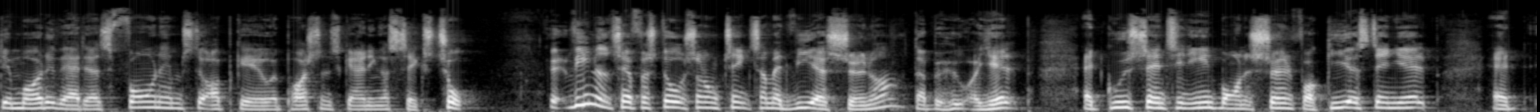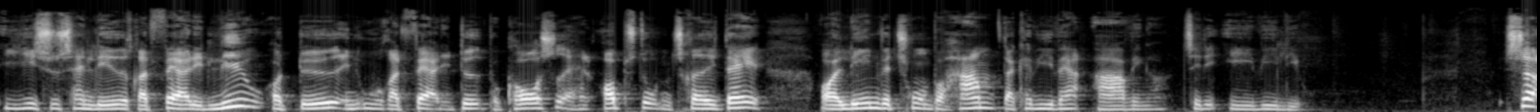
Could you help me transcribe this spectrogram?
det måtte være deres fornemmeste opgave, Apostlenes Gerninger 6.2. Øh, vi er nødt til at forstå sådan nogle ting som, at vi er søndere, der behøver hjælp, at Gud sendte sin enborne søn for at give os den hjælp, at Jesus han levede et retfærdigt liv og døde en uretfærdig død på korset, at han opstod den tredje dag, og alene ved troen på ham, der kan vi være arvinger til det evige liv. Så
